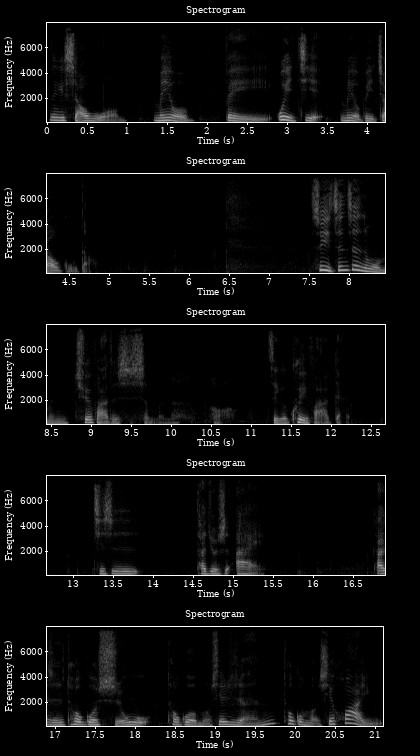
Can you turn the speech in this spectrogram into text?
那个小我没有被慰藉，没有被照顾到，所以真正我们缺乏的是什么呢？好，这个匮乏感，其实它就是爱，它只是透过食物。透过某些人，透过某些话语，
